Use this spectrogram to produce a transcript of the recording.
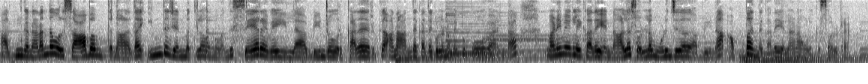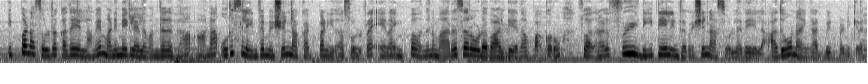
அங்கே நடந்த ஒரு சாபத்தினால தான் இந்த ஜென்மத்தில் அவங்க வந்து சேரவே இல்லை அப்படின்ற ஒரு கதை இருக்குது ஆனால் அந்த கதைக்குள்ளே நம்ம இப்போ போக வேண்டாம். மணிமேகலை கதை என்னால் சொல்ல முடிஞ்சது அப்படின்னா அப்போ அந்த கதையெல்லாம் நான் உங்களுக்கு சொல்கிறேன் இப்போ நான் சொல்கிற கதை எல்லாமே மணிமேகலையில் வந்தது தான் ஆனால் ஒரு சில இன்ஃபர்மேஷன் நான் கட் பண்ணி தான் சொல்கிறேன் ஏன்னா இப்போ வந்து நம்ம அரசரோட வாழ்க்கையை தான் பார்க்குறோம். ஸோ அதனால் ஃபுல் டீட்டெயில் இன்ஃபர்மேஷன் நான் சொல்லவே இல்லை. அதுவும் நான் இங்கே அட்மிட் பண்ணிக்கிறேன்.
